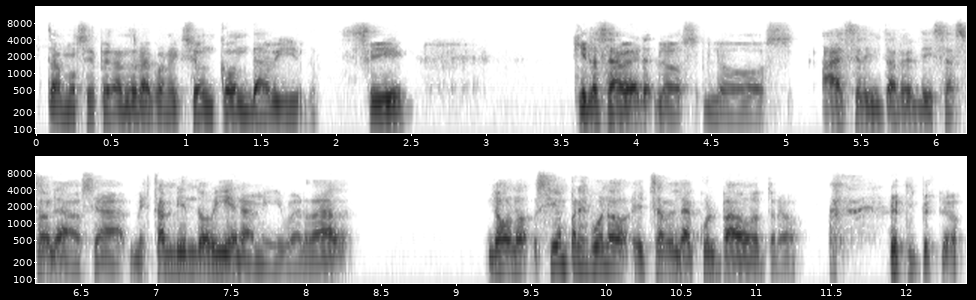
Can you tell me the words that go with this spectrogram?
Estamos esperando la conexión con David, ¿sí? Quiero saber los, los... Ah, es el internet de Isasola, o sea, me están viendo bien a mí, ¿verdad? No, no, siempre es bueno echarle la culpa a otro. pero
